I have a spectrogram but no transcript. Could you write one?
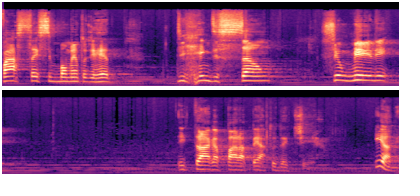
faça esse momento de, re, de rendição, se humilhe e traga para perto de ti. E ame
